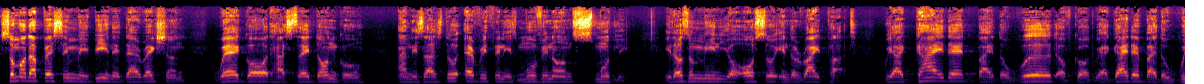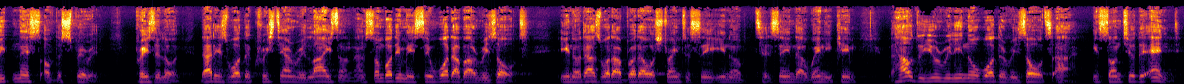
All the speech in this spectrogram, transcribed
Some other person may be in a direction where God has said, don't go, and it's as though everything is moving on smoothly. It doesn't mean you're also in the right path. We are guided by the word of God, we are guided by the witness of the Spirit. Praise the Lord. That is what the Christian relies on. And somebody may say, What about results? You know, that's what our brother was trying to say, you know, t- saying that when he came, how do you really know what the results are? It's until the end.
